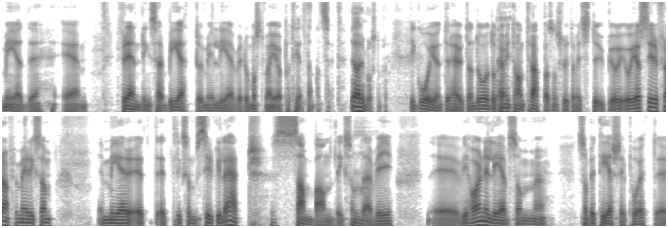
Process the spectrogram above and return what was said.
med förändringsarbete med elever, då måste man göra på ett helt annat sätt. Ja, det måste man. Det går ju inte det här, utan då, då kan Nej. vi inte ha en trappa som slutar med ett stup. Och, och jag ser det framför mig liksom mer ett, ett liksom cirkulärt samband liksom mm. där vi, eh, vi har en elev som som beter sig på ett, eh,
